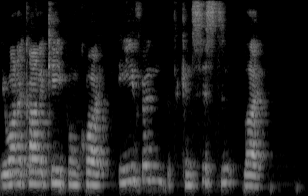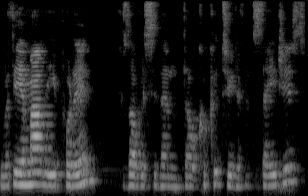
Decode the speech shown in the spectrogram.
You want to kind of keep them quite even with the consistent, like with the amount that you put in, because obviously then they'll cook at two different stages.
